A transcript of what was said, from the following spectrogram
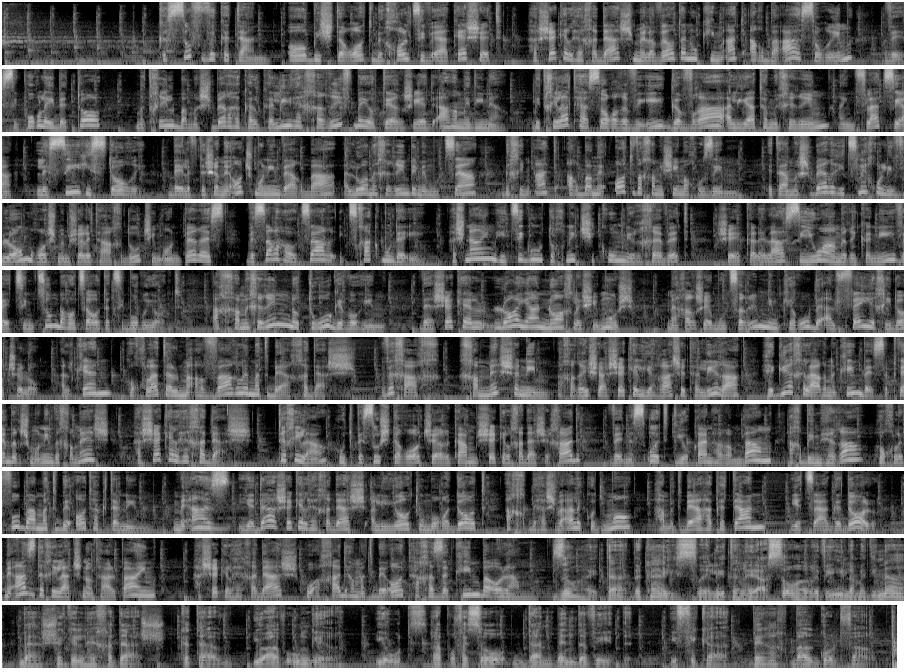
כסוף וקטן, או בשטרות בכל צבעי הקשת, השקל החדש מלווה אותנו כמעט ארבעה עשורים, וסיפור לידתו מתחיל במשבר הכלכלי החריף ביותר שידעה המדינה. בתחילת העשור הרביעי גברה עליית המחירים, האינפלציה, לשיא היסטורי. ב-1984 עלו המחירים בממוצע בכמעט 450 אחוזים. את המשבר הצליחו לבלום ראש ממשלת האחדות שמעון פרס ושר האוצר יצחק מודעי. השניים הציגו תוכנית שיקום נרחבת, שכללה סיוע אמריקני וצמצום בהוצאות הציבוריות. אך המחירים נותרו גבוהים, והשקל לא היה נוח לשימוש, מאחר שמוצרים נמכרו באלפי יחידות שלו. על כן, הוחלט על מעבר למטבע חדש. וכך, חמש שנים אחרי שהשקל ירש את הלירה, הגיח אל הארנקים בספטמבר 85 השקל החדש. תחילה הודפסו שטרות שערכם שקל חדש אחד ונשאו את דיוקן הרמב"ם, אך במהרה הוחלפו בה מטבעות הקטנים. מאז ידע השקל החדש עליות ומורדות, אך בהשוואה לקודמו, המטבע הקטן יצא הגדול. מאז תחילת שנות האלפיים, השקל החדש הוא אחד המטבעות החזקים בעולם. זו הייתה דקה ישראלית על העשור הרביעי למדינה והשקל החדש. כתב יואב אונגר. ייעוץ הפרופסור דן בן דוד. הפיקה פרח בר גולדפרב.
